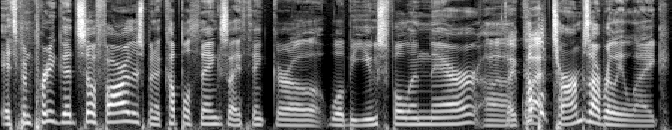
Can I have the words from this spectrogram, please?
it's been pretty good so far. There's been a couple things I think are, will be useful in there. Uh, Like a couple what? terms I really like.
